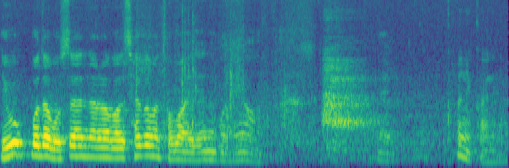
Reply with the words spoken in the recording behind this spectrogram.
미국보다 못 사는 나라가 세금은 더 많이 되는 거네요. 네. 그러니까요.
